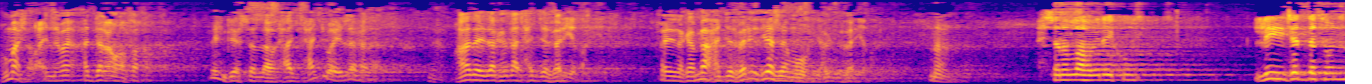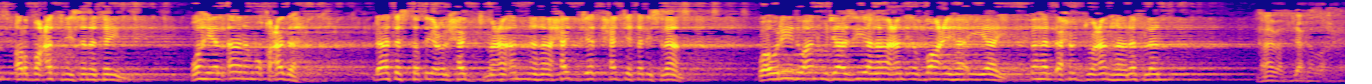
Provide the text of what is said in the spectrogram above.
هو ما شرع إنما حد العمرة فقط. فإن تيسر له الحج حج وإلا فلا. نعم. هذا إذا كان قد حج الفريضة. فإذا كان ما حج الفريضة يلزمه في حج الفريضة. نعم. أحسن الله إليكم. لي جدة أرضعتني سنتين وهي الآن مقعدة. لا تستطيع الحج مع أنها حجت حجة الإسلام. وأريد أن أجازيها عن إرضاعها إياي فهل أحج عنها نفلا؟ لا بأس جزاك الله خير.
